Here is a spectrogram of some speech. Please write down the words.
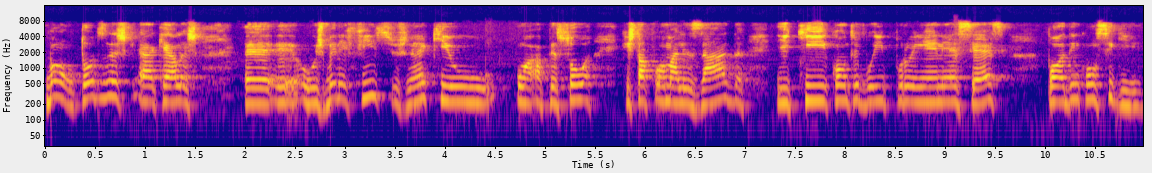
bom, todas as, aquelas é, é os benefícios né, que o, a pessoa que está formalizada e que contribui para o INSS podem conseguir.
